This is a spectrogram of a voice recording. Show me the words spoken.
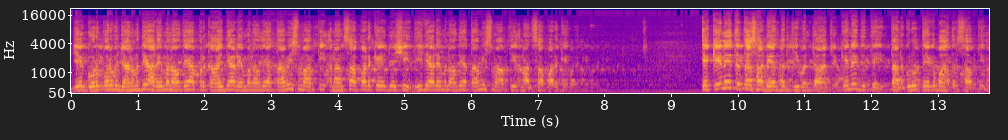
ਜੇ ਗੁਰਪੁਰਬ ਜਨਮ ਦਿਹਾੜੇ ਮਨਾਉਂਦੇ ਆ, ਪ੍ਰਕਾਸ਼ ਦਿਹਾੜੇ ਮਨਾਉਂਦੇ ਆ, ਤਾਂ ਵੀ ਸਮਾਪਤੀ ਆਨੰਦ ਸਾਹਿਬ ਪੜ੍ਹ ਕੇ, ਜੇ ਸ਼ਹੀਦੀ ਦਿਹਾੜੇ ਮਨਾਉਂਦੇ ਆ, ਤਾਂ ਵੀ ਸਮਾਪਤੀ ਆਨੰਦ ਸਾਹਿਬ ਪੜ੍ਹ ਕੇ। ਇਹ ਕਿਹਨੇ ਦਿੱਤਾ ਸਾਡੇ ਅੰਦਰ ਜੀਵਨ ਜਾਚ? ਕਿਹਨੇ ਦਿੱਤੀ? ਧੰਨ ਗੁਰੂ ਤੇਗ ਬਹਾਦਰ ਸਾਹਿਬ ਜੀ ਨੇ।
